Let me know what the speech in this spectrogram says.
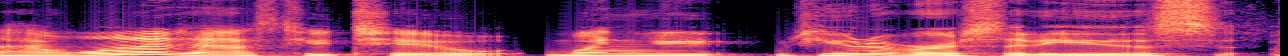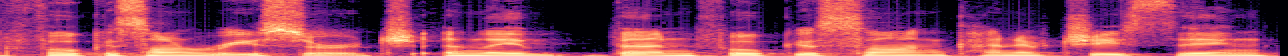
I wanted to ask you too when you, universities focus on research and they then focus on kind of chasing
